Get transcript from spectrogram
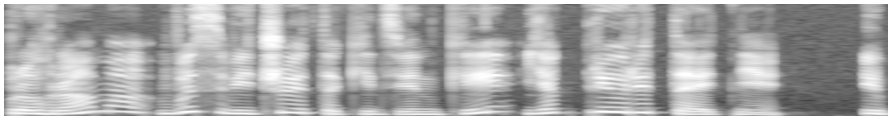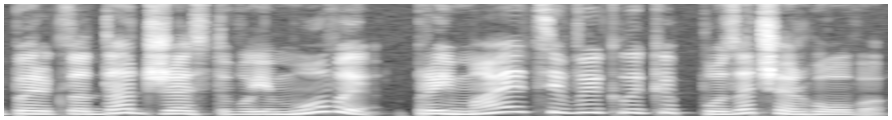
Програма висвічує такі дзвінки як пріоритетні, і перекладач жестової мови приймає ці виклики позачергово.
